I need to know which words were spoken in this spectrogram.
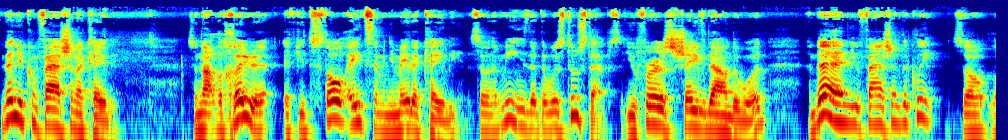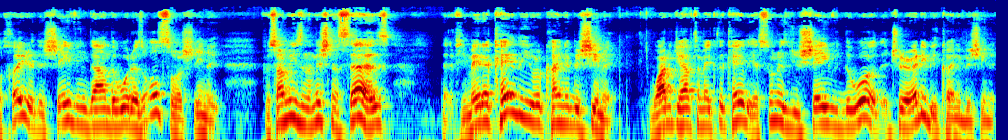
and then you can fashion a keli. So now, l'chayre, if you stole eitzim and you made a keli, so that means that there was two steps. You first shave down the wood, and then you fashion the kli. So l'chayr, the shaving down the wood is also a shinui. For some reason, the Mishnah says that if you made a keli, you were kind of b'shinui. Why did you have to make the keli? As soon as you shaved the wood, it should already be kind of b'shinui.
